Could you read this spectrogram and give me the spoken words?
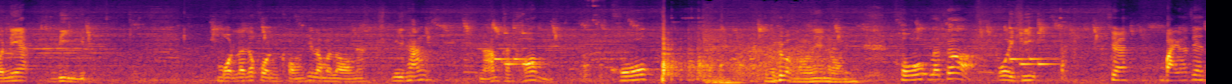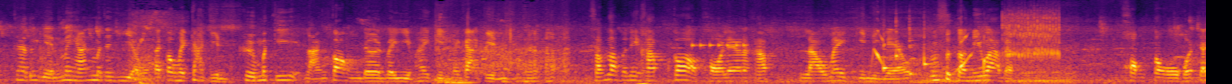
วันเนี้ยดีด หมดแล้วทุกคนของที่เรามาลองนะ มีทั้งน้ำกระท่อม โค้กเมาแน่นอน โค้กแล้วก็โออิชิใช่ไหม ใบเขาจะแช่ตู้เย็นไม่งั้นมันจะเหี่ยวแต่ก็ไม่กล้ากิน คือเมื่อกี้หลังกล้องเดินไปหยิบให้กินไม่กล้ากินสำหรับวันนี้ครับก็พอแล้วนะครับ เราไม่กินอีกแล้ว รู้สึกตอนนี้ว่าแบบพองโตหัวใจ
